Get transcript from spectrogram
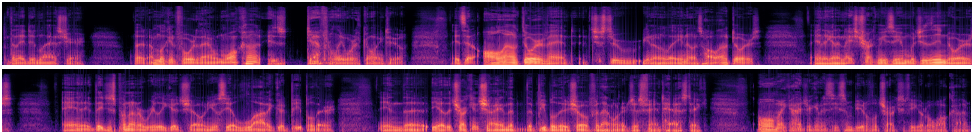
than I did last year. But I'm looking forward to that one. Walcott is definitely worth going to. It's an all outdoor event. It's just to, you know, let you know, it's all outdoors. And they got a nice truck museum, which is indoors. And they just put on a really good show. And you'll see a lot of good people there. In the, you know, the truck and shine, the, the people that show up for that one are just fantastic. Oh my God, you're going to see some beautiful trucks if you go to Walcott.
